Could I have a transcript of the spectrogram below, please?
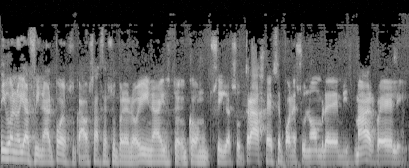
Y bueno, y al final, pues, claro, se hace superheroína y to- consigue su traje, se pone su nombre de Miss Marvel y...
